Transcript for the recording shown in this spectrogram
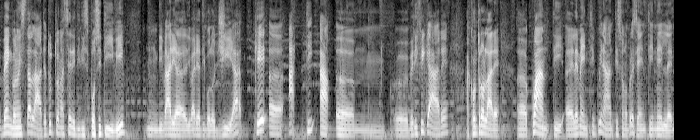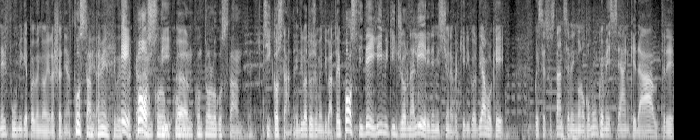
vengono installate tutta una serie di dispositivi mh, di, varia, di varia tipologia che eh, atti a ehm, eh, verificare, a controllare eh, quanti eh, elementi inquinanti sono presenti nelle, nei fumi che poi vengono rilasciati in atmosfera. costantemente questo E accade, un posti, co- un, co- eh, un controllo costante. Sì, costante, 24 ore su 24. E posti dei limiti giornalieri di emissione, perché ricordiamo che queste sostanze vengono comunque emesse anche da altre eh,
